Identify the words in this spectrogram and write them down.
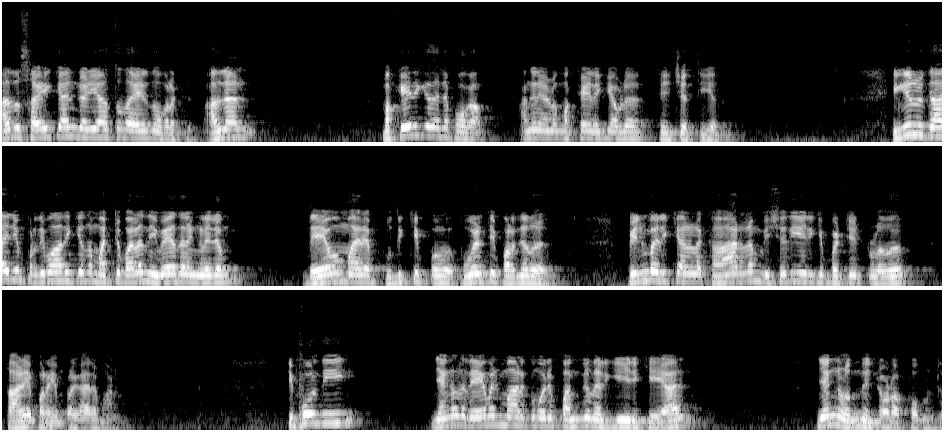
അത് സഹിക്കാൻ കഴിയാത്തതായിരുന്നു അവർക്ക്. അതിനാൽ മക്കയിലേക്ക് തന്നെ പോകാം. അങ്ങനെയാണ് മക്കയിലേക്ക് അവിടെ തിരിച്ചെത്തിയത്. ഇങ്ങനൊരു കാര്യം പ്രതിപാദിക്കുന്ന മറ്റു പല നിവേദനങ്ങളിലും ദേവന്മാരെ പുതുക്കി പുകഴ്ത്തി പറഞ്ഞത് പിൻവലിക്കാനുള്ള കാരണം വിശദീകരിക്കപ്പെട്ടിട്ടുള്ളത് താഴെ പറയും പ്രകാരമാണ്. ഇപ്പോൾ നീ ഞങ്ങളുടെ ദേവന്മാർക്കും ഒരു പങ്ക് നൽകിയിരിക്കയാൽ ഞങ്ങളും നിന്നോടൊപ്പമുണ്ട്.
